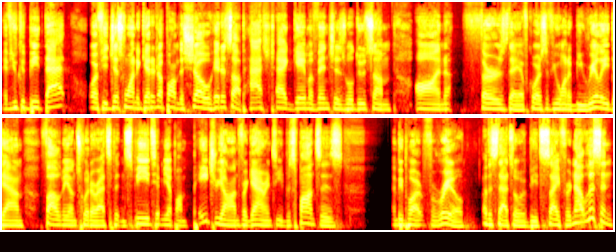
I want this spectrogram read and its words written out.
If you could beat that, or if you just want to get it up on the show, hit us up. Hashtag game of inches. We'll do some on Thursday. Of course, if you want to be really down, follow me on Twitter at Spittin' Speeds. Hit me up on Patreon for guaranteed responses and be part for real of the Stats Over Beats Cypher. Now, listen,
